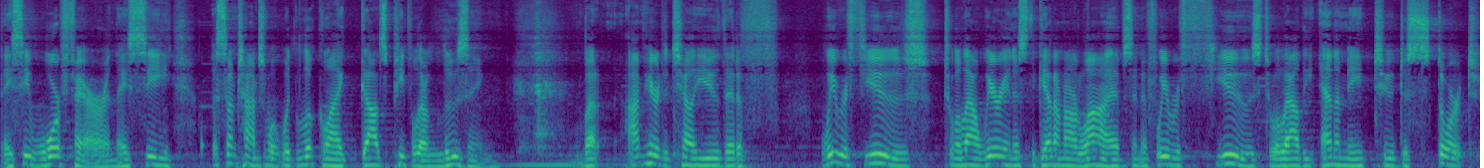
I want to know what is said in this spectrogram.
they see warfare and they see sometimes what would look like God's people are losing. But I'm here to tell you that if we refuse to allow weariness to get on our lives, and if we refuse to allow the enemy to distort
